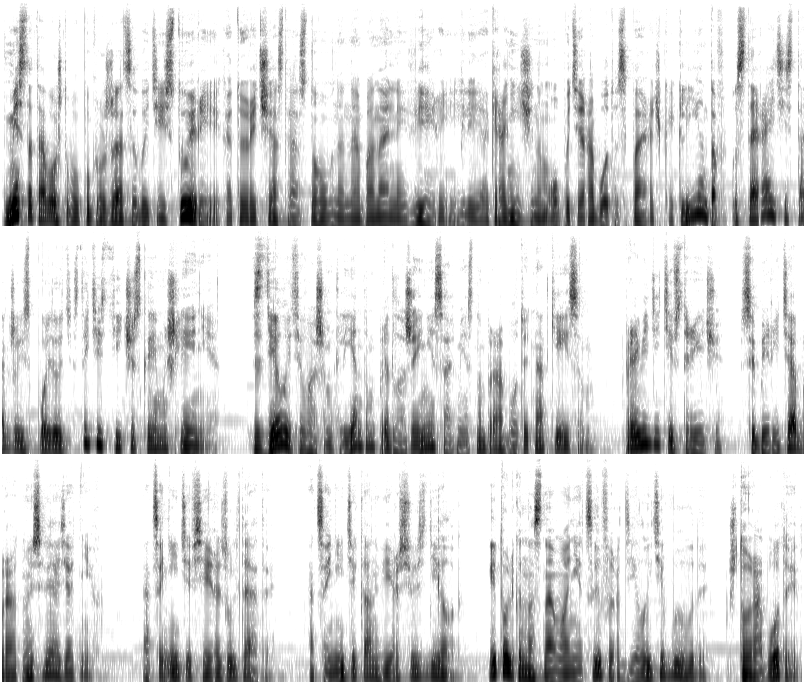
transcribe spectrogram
Вместо того, чтобы погружаться в эти истории, которые часто основаны на банальной вере или ограниченном опыте работы с парочкой клиентов, постарайтесь также использовать статистическое мышление. Сделайте вашим клиентам предложение совместно поработать над кейсом. Проведите встречи, соберите обратную связь от них. Оцените все результаты. Оцените конверсию сделок. И только на основании цифр делайте выводы, что работает,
